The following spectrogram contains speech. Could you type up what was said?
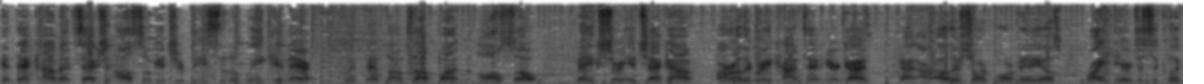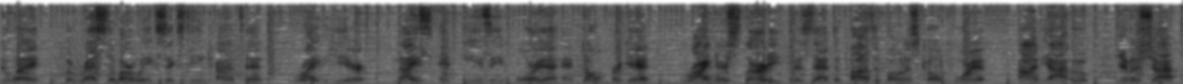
Hit that comment section. Also, get your Beast of the Week in there. Click that thumbs up button. Also, make sure you check out our other great content here, guys. Got our other short form videos right here, just a click away. The rest of our Week 16 content right here. Nice and easy for you. And don't forget, Grinders30 is that deposit bonus code for you on Yahoo. Give it a shot.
